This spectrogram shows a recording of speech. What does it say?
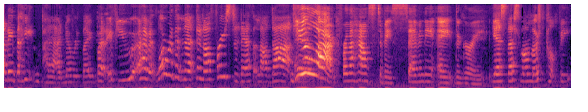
I need the heating pad and everything. But if you have it lower than that, then I'll freeze to death and I'll die. You like for the house to be 78 degrees. Yes, that's my most comfy.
